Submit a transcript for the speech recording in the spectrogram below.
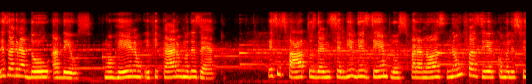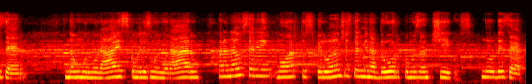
desagradou a Deus, morreram e ficaram no deserto. Esses fatos devem servir de exemplos para nós não fazer como eles fizeram. Não murmurais como eles murmuraram, para não serem mortos pelo anjo exterminador como os antigos no deserto.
